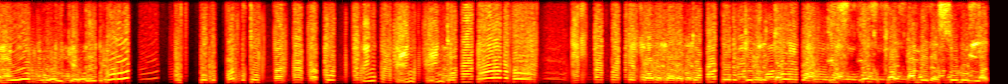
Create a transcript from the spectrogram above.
আমলগুলোকে দেখব আমি রাসূলুল্লাহ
